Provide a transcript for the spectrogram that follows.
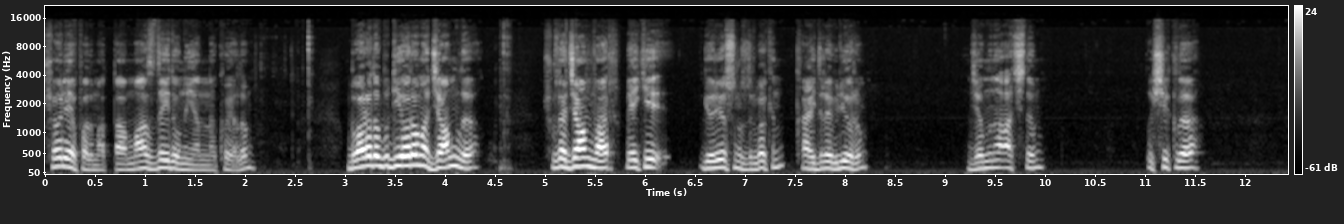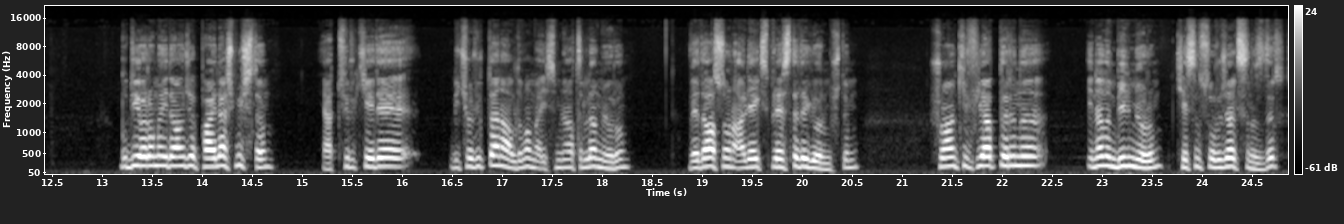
Şöyle yapalım hatta. Mazda'yı da onun yanına koyalım. Bu arada bu diorama camlı. Şurada cam var. Belki görüyorsunuzdur. Bakın kaydırabiliyorum. Camını açtım. Işıklı. Bu dioramayı daha önce paylaşmıştım. Ya Türkiye'de bir çocuktan aldım ama ismini hatırlamıyorum. ve daha sonra AliExpress'te de görmüştüm. Şu anki fiyatlarını inanın bilmiyorum. Kesin soracaksınızdır.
